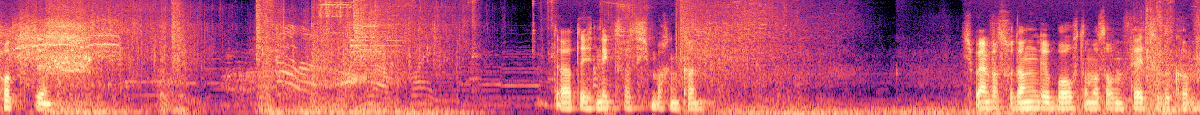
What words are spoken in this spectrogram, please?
Trotzdem. Da hatte ich nichts, was ich machen kann. Ich habe einfach so lange gebraucht, um was auf dem Feld zu bekommen.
